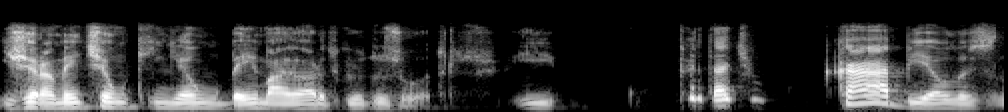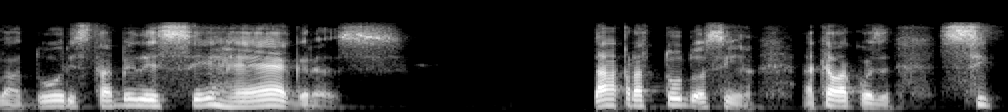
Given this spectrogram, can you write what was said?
E geralmente é um quinhão bem maior do que o dos outros. E na verdade cabe ao legislador estabelecer regras. Dá para todo assim, aquela coisa, se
